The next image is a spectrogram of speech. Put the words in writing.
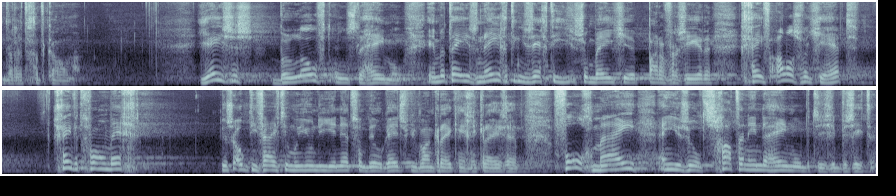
dat het gaat komen. Jezus belooft ons de hemel. In Matthäus 19 zegt hij zo'n beetje, parafraseren, geef alles wat je hebt. Geef het gewoon weg. Dus ook die 15 miljoen die je net van Bill Gates op je bankrekening gekregen hebt. Volg mij en je zult schatten in de hemel bezitten.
